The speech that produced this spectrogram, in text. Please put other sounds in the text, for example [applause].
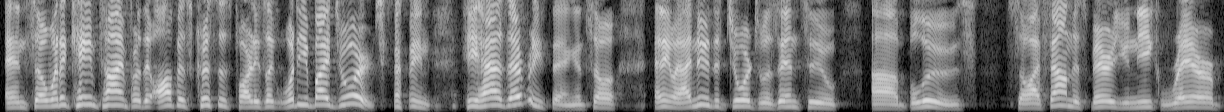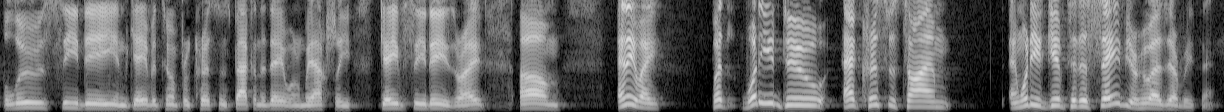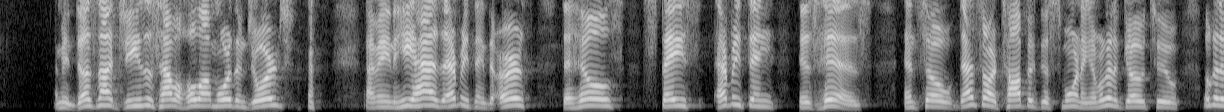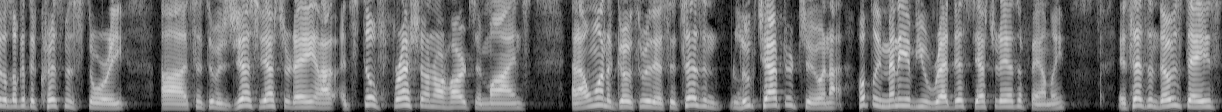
And so when it came time for the office Christmas party, he's like, What do you buy George? [laughs] I mean, he has everything. And so, anyway, I knew that George was into uh, blues. So I found this very unique, rare blues CD and gave it to him for Christmas back in the day when we actually gave CDs, right? Um, anyway, but what do you do at Christmas time and what do you give to the Savior who has everything? I mean, does not Jesus have a whole lot more than George? [laughs] I mean, he has everything the earth, the hills, space, everything is his. And so that's our topic this morning. And we're going to go to look at the, look at the Christmas story uh, since it was just yesterday and I, it's still fresh on our hearts and minds. And I want to go through this. It says in Luke chapter 2, and I, hopefully many of you read this yesterday as a family. It says, In those days,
